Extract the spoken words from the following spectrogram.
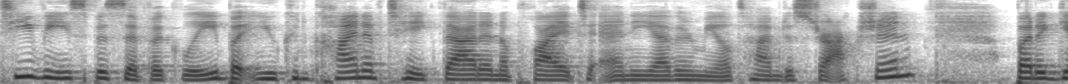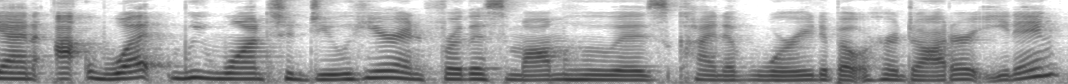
TV specifically, but you can kind of take that and apply it to any other mealtime distraction. But again, what we want to do here, and for this mom who is kind of worried about her daughter eating,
